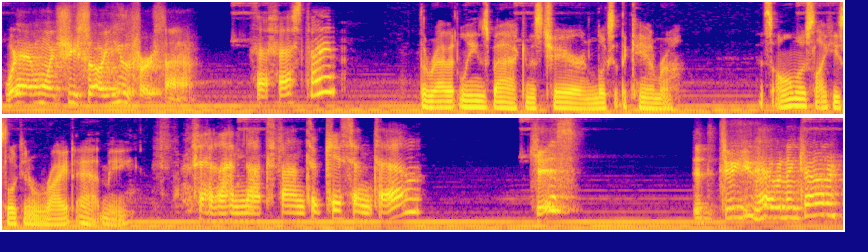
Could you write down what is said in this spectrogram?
What happened when she saw you the first time? The first time? The rabbit leans back in his chair and looks at the camera. It's almost like he's looking right at me. Well, I'm not fun to kiss and tell. Kiss? Did the two of you have an encounter?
